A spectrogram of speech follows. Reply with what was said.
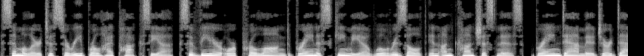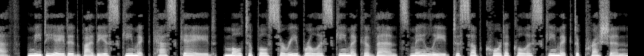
similar to cerebral hypoxia. Severe or prolonged brain ischemia will result in unconsciousness, brain damage, or death, mediated by the ischemic cascade. Multiple cerebral ischemic events may lead to subcortical ischemic depression,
